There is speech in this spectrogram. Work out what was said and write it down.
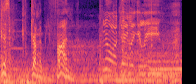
This gonna be fun. You know I can't let you leave.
